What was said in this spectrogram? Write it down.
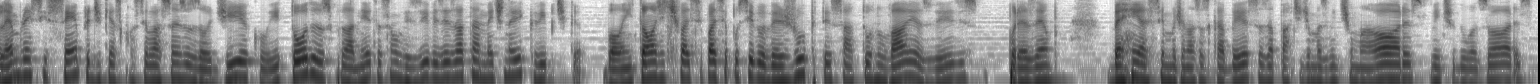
Lembrem-se sempre de que as constelações do zodíaco e todos os planetas são visíveis exatamente na eclíptica. Bom, então a gente vai, vai ser possível ver Júpiter e Saturno várias vezes, por exemplo, bem acima de nossas cabeças, a partir de umas 21 horas, 22 horas,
